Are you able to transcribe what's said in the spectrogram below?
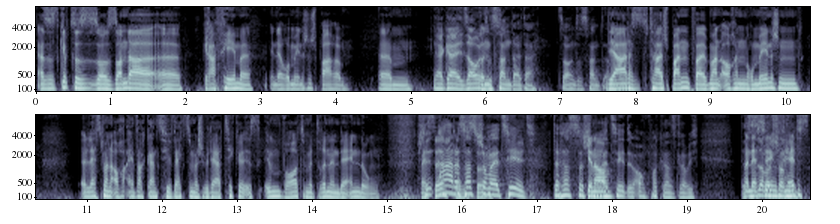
also es gibt so, so Sondergrapheme äh, in der rumänischen Sprache. Ähm, ja, geil, sau und- interessant, Alter. Sau interessant. ja, das ist total spannend, weil man auch in rumänischen äh, lässt man auch einfach ganz viel weg. Zum Beispiel der Artikel ist im Wort mit drin in der Endung. Weißt du? ah, das, ist hast du so- schon mal erzählt. Das hast du schon Genau. mal erzählt, auch im Podcast, glaube ich. Das und deswegen fällt es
